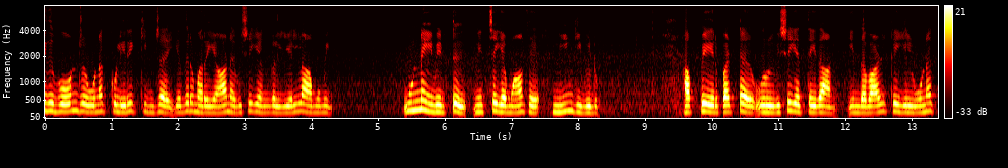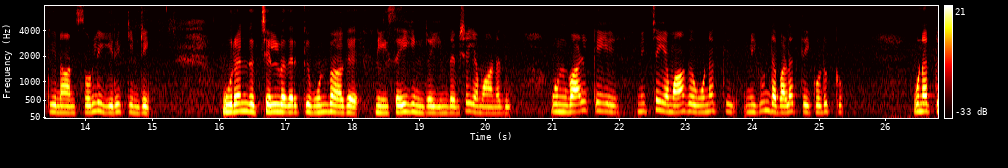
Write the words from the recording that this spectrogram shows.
இது போன்று உனக்குள் இருக்கின்ற எதிர்மறையான விஷயங்கள் எல்லாமுமே உன்னை விட்டு நிச்சயமாக நீங்கிவிடும். அப்பேற்பட்ட ஒரு விஷயத்தை தான் இந்த வாழ்க்கையில் உனக்கு நான் சொல்லி இருக்கின்றேன். உறங்கச் செல்வதற்கு முன்பாக நீ செய்கின்ற இந்த விஷயமானது உன் வாழ்க்கையில் நிச்சயமாக உனக்கு மிகுந்த பலத்தை கொடுக்கும். உனக்கு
